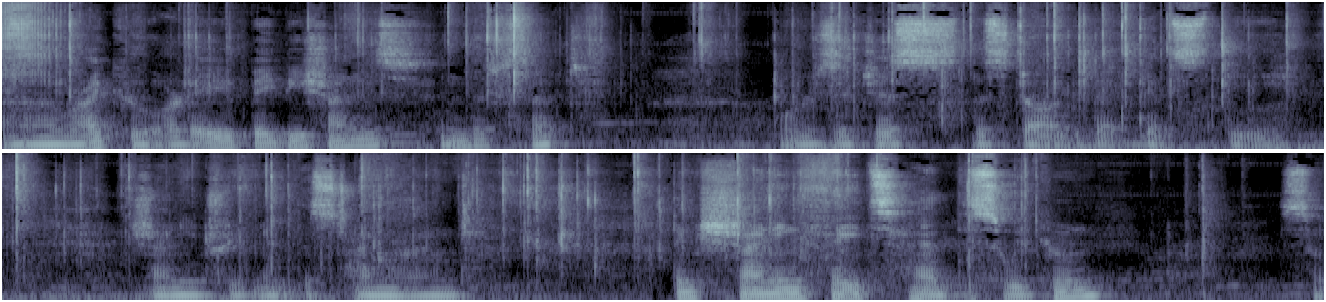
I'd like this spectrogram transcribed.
uh, Raikou, are they baby shines in this set? Or is it just this dog that gets the shiny treatment this time around? I think Shining Fates had the Suicune. So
